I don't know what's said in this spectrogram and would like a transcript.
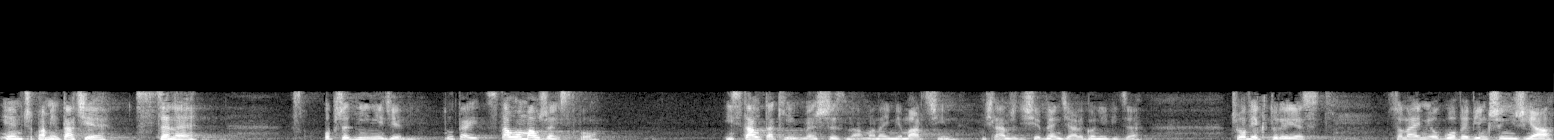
Nie wiem, czy pamiętacie scenę z poprzedniej niedzieli. Tutaj stało małżeństwo i stał taki mężczyzna, ma na imię Marcin. Myślałem, że dzisiaj będzie, ale go nie widzę. Człowiek, który jest co najmniej o głowę większy niż ja,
